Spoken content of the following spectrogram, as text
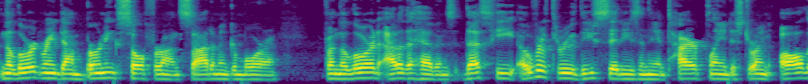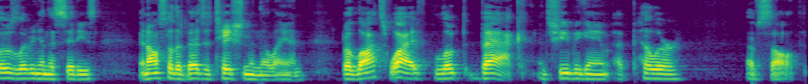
and the Lord rained down burning sulfur on Sodom and Gomorrah from the Lord out of the heavens. Thus he overthrew these cities and the entire plain, destroying all those living in the cities and also the vegetation in the land. But Lot's wife looked back, and she became a pillar of salt.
